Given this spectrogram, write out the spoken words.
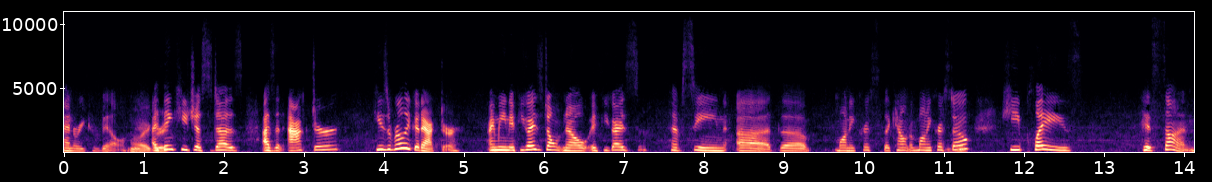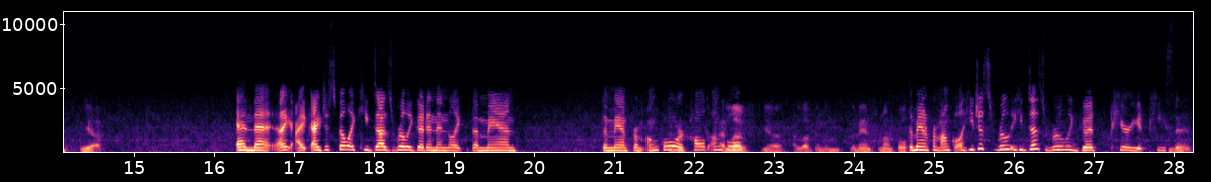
Henry Cavill. Oh, I, I think he just does as an actor. He's a really good actor. I mean, if you guys don't know, if you guys have seen uh, the Monte Cristo, the Count of Monte Cristo, he plays his son, Yeah. and then I, I I just feel like he does really good. And then like the man, the man from Uncle or called Mm-hmm. I Uncle, love, yeah, I love him in The Man from Uncle. the man from Uncle. He just really he does really good period pieces.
